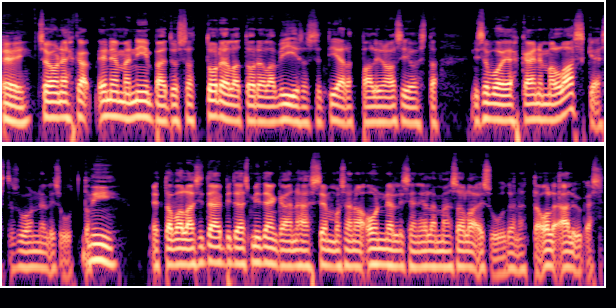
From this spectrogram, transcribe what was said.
Ei. se on ehkä enemmän niin päin, että jos sä oot todella todella viisas ja tiedät paljon asioista, niin se voi ehkä enemmän laskea sitä sun onnellisuutta. Niin. Että tavallaan sitä ei pitäisi mitenkään nähdä semmoisena onnellisen elämän salaisuutena, että ole älykäs.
